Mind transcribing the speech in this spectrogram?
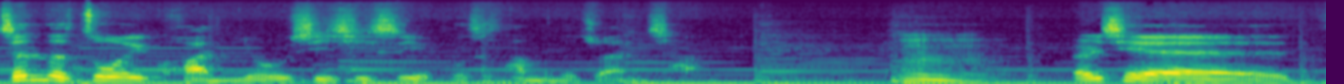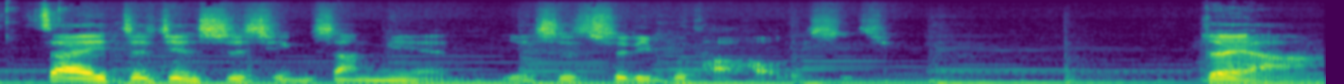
真的做一款游戏其实也不是他们的专长。嗯，而且在这件事情上面也是吃力不讨好的事情。对啊，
